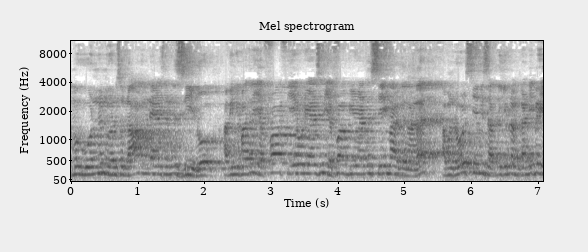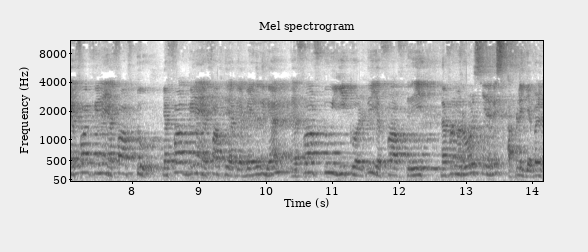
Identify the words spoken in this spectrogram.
நமக்கு ஒன்னு வரும். ஸோ லாக் ஆன்சர் வந்து ஜீரோ அப்போ இங்க பார்த்தா எஃப் ஆஃப் ஏ உடைய answer f of B answer சேமா இருக்கிறதுனால அப்போ ரோல் சேம் இஸ் அப்ளிகபிள் நம்ம கண்டிப்பா எஃப் ஆஃப் ஏனா f of two f of பினா எஃப் ஆஃப் த்ரீ அப்படி அப்படி எழுதுங்க. F of two equal to f of three அப்புறம் நம்ம ரோல் சேம் இஸ் அப்ளிகபிள்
